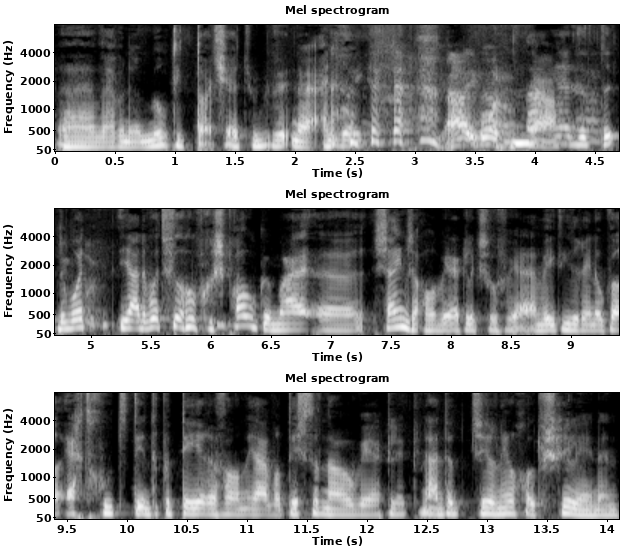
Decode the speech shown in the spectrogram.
uh, we hebben een multitouch. Nou ja, anyway. ja, ik hoor. Nou, ja. Ja, er, wordt, ja, er wordt veel over gesproken, maar zijn ze al werkelijk zover? En weet iedereen ook wel echt goed te interpreteren van, ja, wat is dat nou werkelijk? Nou, dat zit een heel groot verschil in. En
